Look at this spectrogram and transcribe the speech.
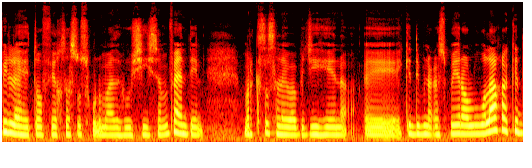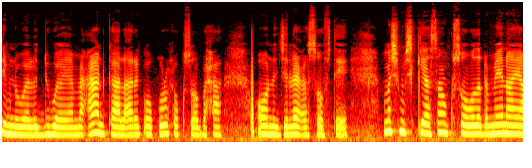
bilaahi towfiiq saas isku dhamaada hooshiisa ma fahanteen marka sasle waa bajiyaheena kadibna cusbo yaraa walaaqa kadibna waa la duwayaa macaan kaala arag oo quruxu ku soo baxaa oona jaleeca soofta eh ku soo wada dhameynaya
